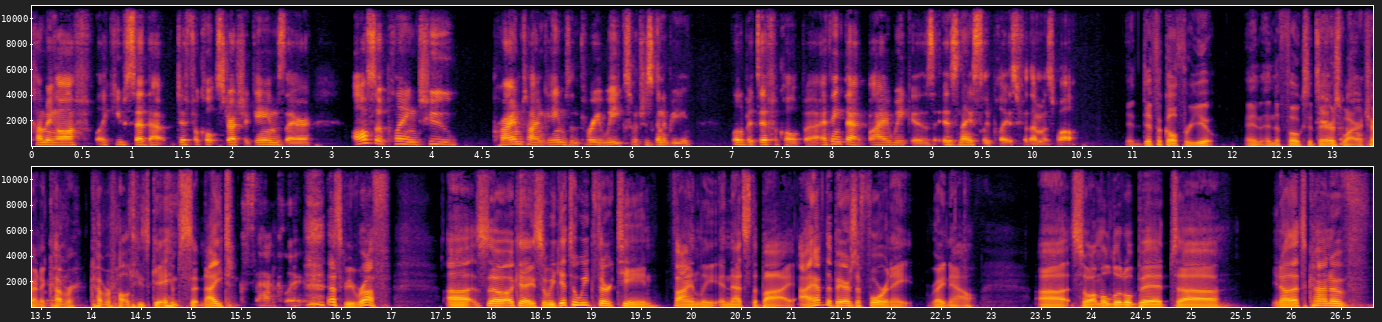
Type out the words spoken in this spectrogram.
coming off like you said that difficult stretch of games there. Also playing two primetime games in three weeks, which is going to be little bit difficult, but I think that bye week is is nicely placed for them as well. Yeah, difficult for you. and, and the folks at Bears Wire trying to cover cover all these games at night. Exactly. That's gonna be rough. Uh, so okay, so we get to week 13 finally, and that's the bye. I have the Bears at four and eight right now. Uh, so I'm a little bit, uh, you know, that's kind of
